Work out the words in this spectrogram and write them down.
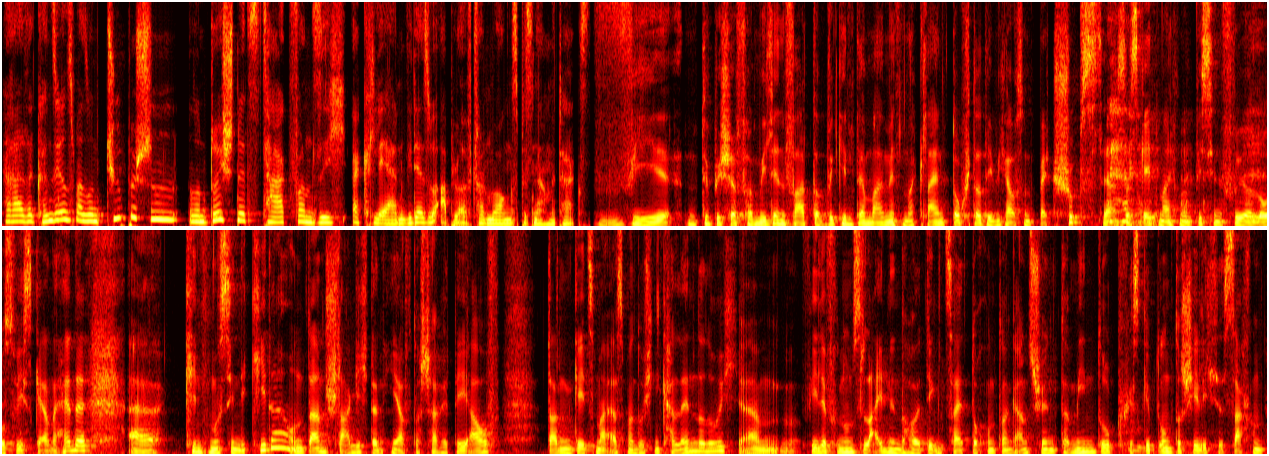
Herr Reiser, können Sie uns mal so einen typischen, so einen Durchschnittstag von sich erklären, wie der so abläuft von morgens bis nachmittags? Wie ein typischer Familienvater beginnt er mal mit einer kleinen Tochter, die mich aus dem Bett schubst. Also es geht manchmal ein bisschen früher los, wie ich es gerne hätte. Äh, Kind muss in die Kita und dann schlage ich dann hier auf der Charité auf. Dann geht es mal erstmal durch den Kalender durch. Ähm, viele von uns leiden in der heutigen Zeit doch unter einem ganz schönen Termindruck. Es gibt unterschiedliche Sachen,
